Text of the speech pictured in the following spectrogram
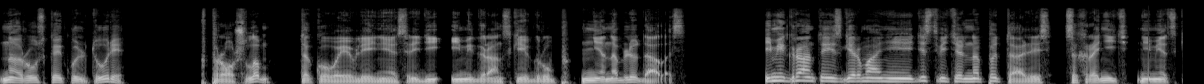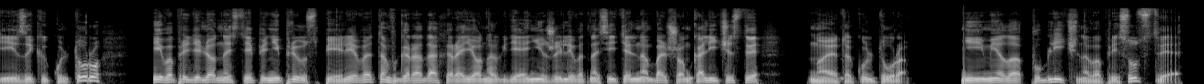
на русской культуре. В прошлом такого явления среди иммигрантских групп не наблюдалось. Иммигранты из Германии действительно пытались сохранить немецкий язык и культуру, и в определенной степени преуспели в этом в городах и районах, где они жили в относительно большом количестве, но эта культура не имела публичного присутствия,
